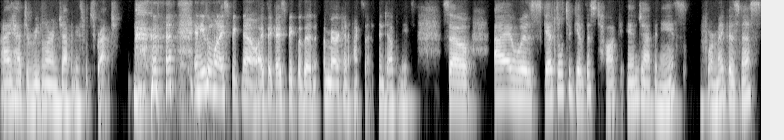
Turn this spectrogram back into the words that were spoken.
I had to relearn Japanese from scratch. and even when I speak now, I think I speak with an American accent in Japanese. So I was scheduled to give this talk in Japanese for my business,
